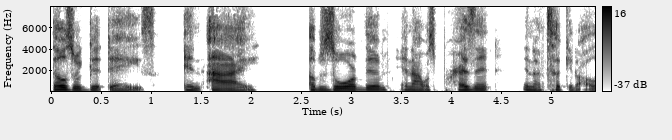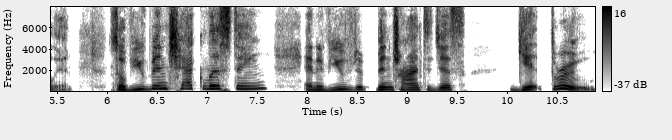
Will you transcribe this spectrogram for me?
those were good days. And I absorbed them and I was present and I took it all in. So if you've been checklisting and if you've been trying to just get through,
